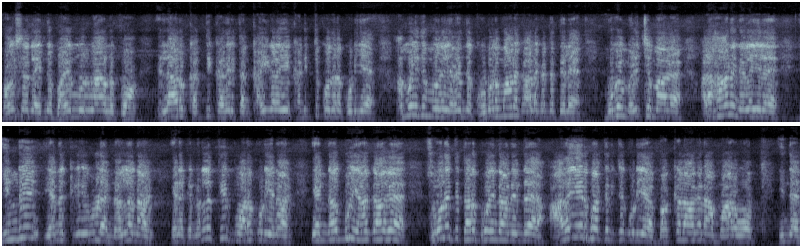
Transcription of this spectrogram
மனுஷர்ல எந்த பயமும் இல்லாம நிற்போம் எல்லாரும் கத்தி கதறி தன் கைகளையே கடித்து குதறக்கூடிய அமிழ்து முறை இறைந்த கொடூரமான காலகட்டத்தில முகம் வெளிச்சமாக அழகான நிலையில இன்று எனக்கு உள்ள நல்ல நாள் எனக்கு நல்ல தீர்ப்பு வரக்கூடிய நாள். என் ரப்பு எனக்காக சோனத்தை தரப்போகின்றான் என்ற அதை ஏற்பார்த்திருக்கக்கூடிய மக்களாக நாம் மாறுவோம். இந்த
